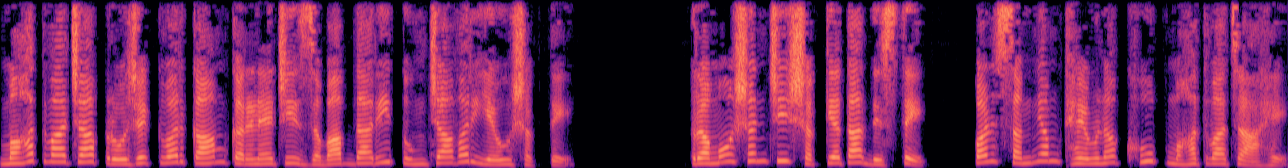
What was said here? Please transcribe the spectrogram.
महत्त्वाच्या प्रोजेक्टवर काम करण्याची जबाबदारी तुमच्यावर येऊ शकते. प्रमोशनची शक्यता दिसते पण संयम ठेवणं खूप महत्वाचं आहे.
